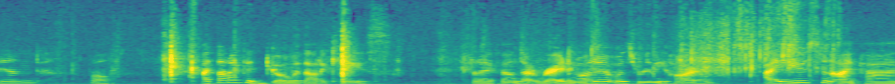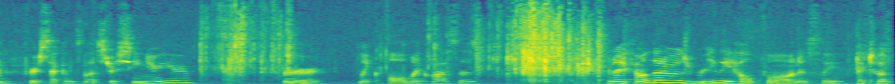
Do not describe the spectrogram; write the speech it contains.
and well I thought I could go without a case but I found that writing on it was really hard. I used an iPad for second semester senior year for like all my classes and I found that it was really helpful, honestly. I took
